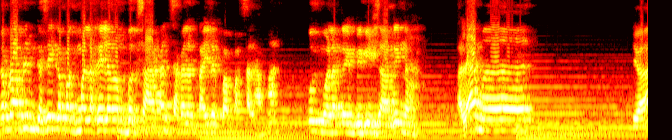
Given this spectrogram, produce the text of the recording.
The problem kasi kapag malaki lang ang bagsakan, saka lang tayo nagpapasalamat. Uy, malaki yung bigay sa akin ha. Salamat! Di ba?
